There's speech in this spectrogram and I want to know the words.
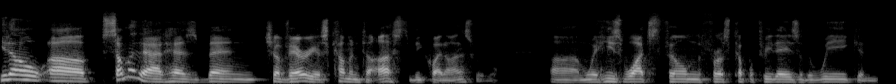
You know, uh, some of that has been Charvarius coming to us, to be quite honest with you, um, where he's watched film the first couple three days of the week and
